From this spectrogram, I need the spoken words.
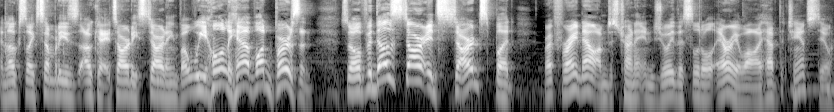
it looks like somebody's, okay, it's already starting, but we only have one person. So if it does start, it starts, but right for right now, I'm just trying to enjoy this little area while I have the chance to.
